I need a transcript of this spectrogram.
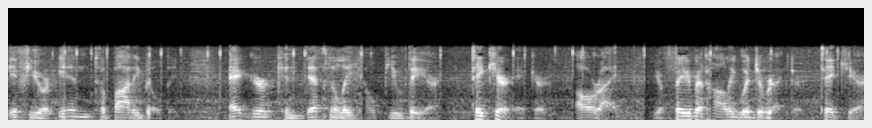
if you're into bodybuilding. Edgar can definitely help you there. Take care, Edgar. All right. Your favorite Hollywood director. Take care.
